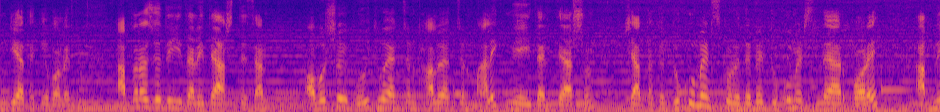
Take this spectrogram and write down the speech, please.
ইন্ডিয়া থেকে বলেন, আপনারা যদি ইতালিতে আসতে চান, অবশ্যই বৈধ একজন, ভালো একজন মালিক নিয়ে ইতালিতে আসুন। সে আপনাকে ডকুমেন্টস করে দেবে। ডকুমেন্টস নেওয়ার পরে আপনি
